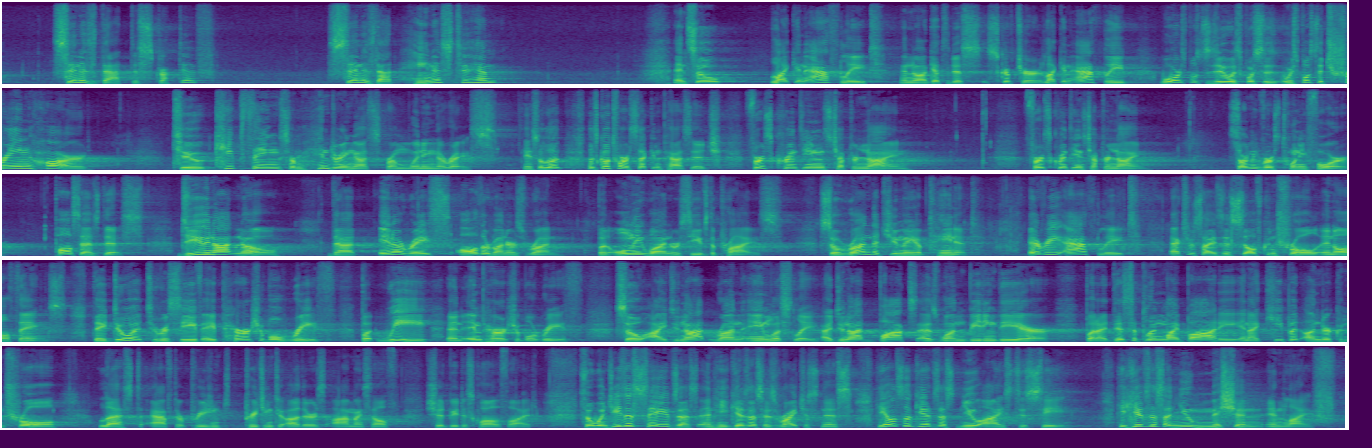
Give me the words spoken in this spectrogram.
Sin is that destructive? Sin is that heinous to him? And so, like an athlete, and I'll get to this scripture, like an athlete, what we're supposed to do is supposed to, we're supposed to train hard to keep things from hindering us from winning the race. Okay, so let, let's go to our second passage, 1 Corinthians chapter 9. 1 Corinthians chapter 9, starting verse 24. Paul says this Do you not know that in a race all the runners run, but only one receives the prize? So run that you may obtain it. Every athlete exercises self control in all things. They do it to receive a perishable wreath, but we an imperishable wreath. So I do not run aimlessly. I do not box as one beating the air, but I discipline my body and I keep it under control, lest after preaching, to others, I myself should be disqualified. So when Jesus saves us and he gives us his righteousness, he also gives us new eyes to see. He gives us a new mission in life.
